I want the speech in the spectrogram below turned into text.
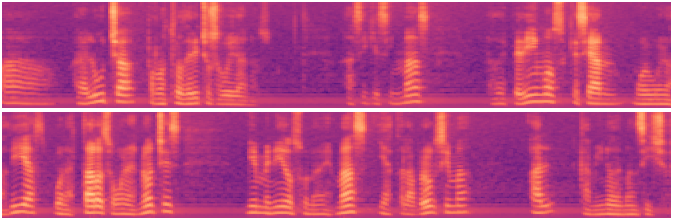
a, la lucha por nuestros derechos soberanos. Así que sin más, nos despedimos, que sean muy buenos días, buenas tardes o buenas noches. Bienvenidos una vez más y hasta la próxima al Camino de Mansilla.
